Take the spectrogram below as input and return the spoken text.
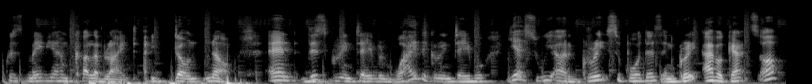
because maybe I'm colorblind. I don't know. And this green table, why the green table? Yes, we are great supporters and great advocates of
